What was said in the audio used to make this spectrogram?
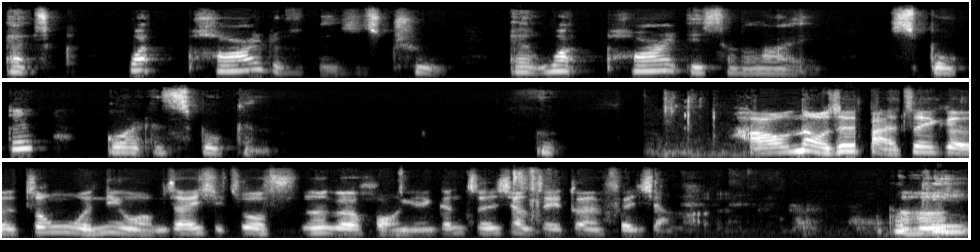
Ask what part of this is true and what part is a lie, spoken or unspoken. 好，那我再把这个中文念，我们在一起做那个谎言跟真相这一段分享好了。OK，、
